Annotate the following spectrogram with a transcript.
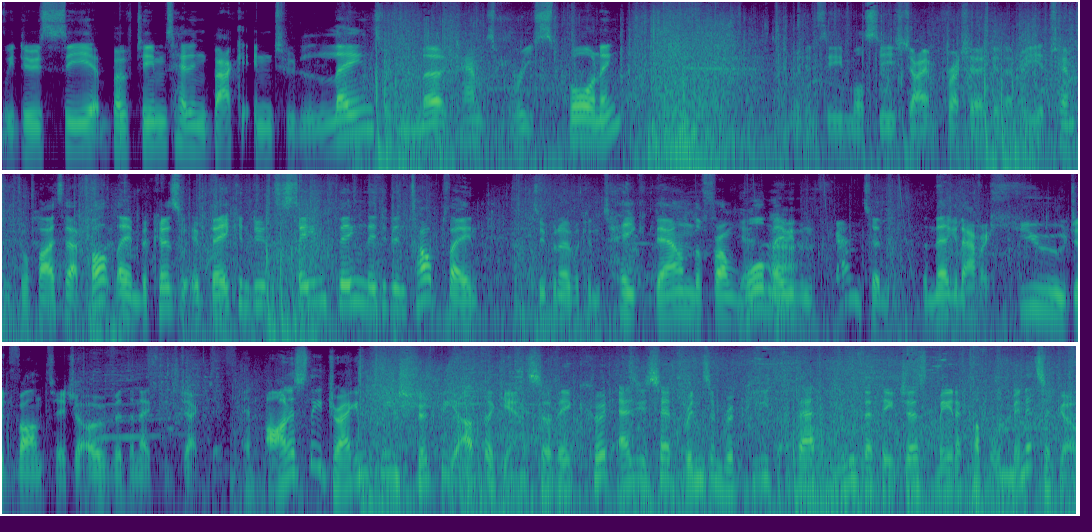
we do see both teams heading back into lanes with Merc camps respawning. we can see more Siege Giant pressure going to be attempting to apply to that bot lane because if they can do the same thing they did in top lane, Supernova can take down the front yeah. wall, maybe even Phantom, then they're going to have a huge advantage over the next objective. And honestly, Dragon Queen should be up again, so they could, as you said, rinse and repeat that move that they just made a couple of minutes ago.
